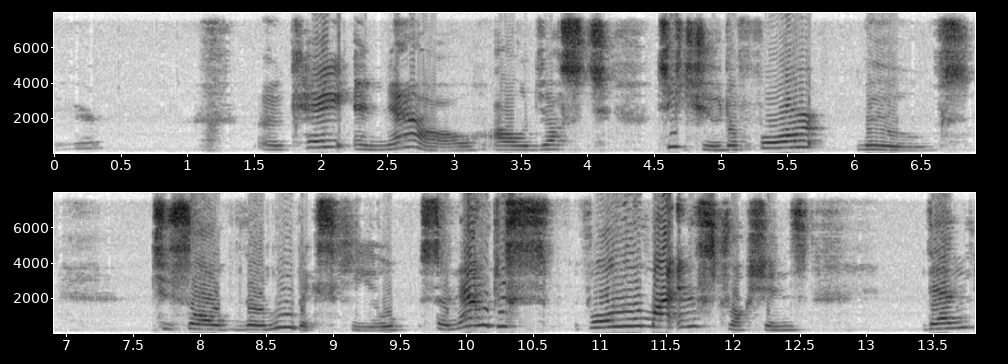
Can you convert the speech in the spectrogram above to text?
Here. Okay, and now I'll just teach you the four moves to solve the Rubik's Cube. So now just follow my instructions, then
